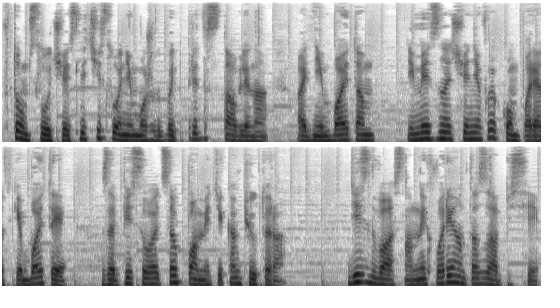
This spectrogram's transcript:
В том случае, если число не может быть предоставлено одним байтом, имеет значение в каком порядке байты записываются в памяти компьютера. Здесь два основных варианта записи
